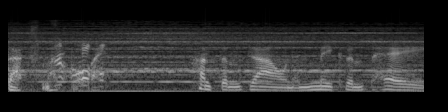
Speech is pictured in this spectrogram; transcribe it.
That's my boy. Hunt them down and make them pay.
